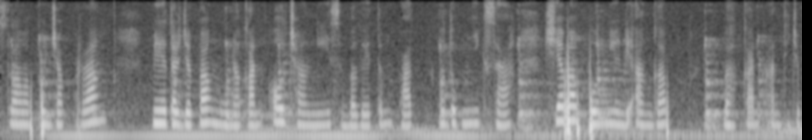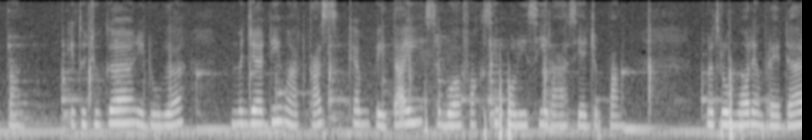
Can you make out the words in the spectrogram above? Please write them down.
Selama puncak perang, militer Jepang menggunakan Old Changi sebagai tempat untuk menyiksa siapa pun yang dianggap bahkan anti Jepang. Itu juga diduga menjadi markas Camp Peitai, sebuah faksi polisi rahasia Jepang. Menurut rumor yang beredar,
